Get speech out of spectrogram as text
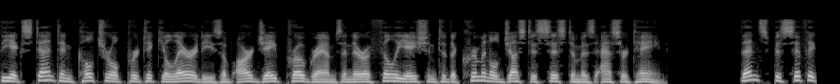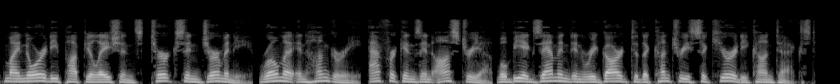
The extent and cultural particularities of RJ programs and their affiliation to the criminal justice system is ascertained. Then specific minority populations Turks in Germany, Roma in Hungary, Africans in Austria will be examined in regard to the country's security context.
